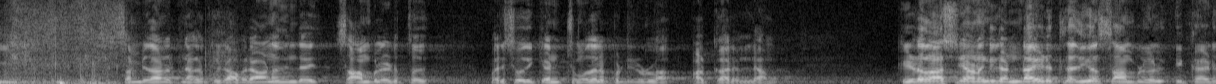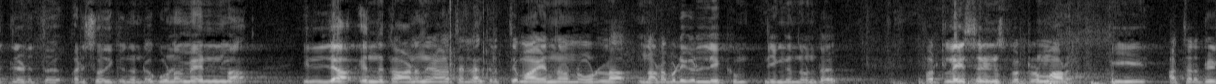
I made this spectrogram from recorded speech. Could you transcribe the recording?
ഈ സംവിധാനത്തിനകത്ത് അവരാണ് ഇതിന്റെ സാമ്പിൾ എടുത്ത് പരിശോധിക്കാൻ ചുമതലപ്പെട്ടിട്ടുള്ള ആൾക്കാരെല്ലാം കീടനാശിനിയാണെങ്കിൽ രണ്ടായിരത്തിലധികം സാമ്പിളുകൾ ഇക്കാര്യത്തിലെടുത്ത് പരിശോധിക്കുന്നുണ്ട്. ഗുണമേന്മ ഇല്ല എന്ന് കാണുന്നതിനകത്തെല്ലാം കൃത്യമായ എണ്ണമുള്ള നടപടികളിലേക്കും നീങ്ങുന്നുണ്ട്. ഫെർട്ടിലൈസർ ഇൻസ്പെക്ടർമാർ ഈ അത്തരത്തിൽ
